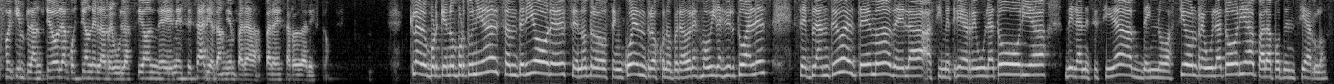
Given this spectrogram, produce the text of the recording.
fue quien planteó la cuestión de la regulación eh, necesaria también para desarrollar esto. Claro, porque en oportunidades anteriores, en otros encuentros con operadores móviles virtuales, se planteó el tema de la asimetría regulatoria, de la necesidad de innovación regulatoria para potenciarlos.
